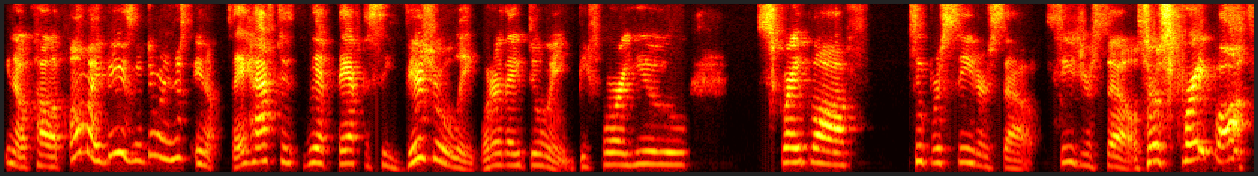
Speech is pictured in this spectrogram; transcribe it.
you know, call up, oh, my bees are doing this. You know, they have to, we have, they have to see visually what are they doing before you scrape off supersedure cell, seed your cells, or scrape off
